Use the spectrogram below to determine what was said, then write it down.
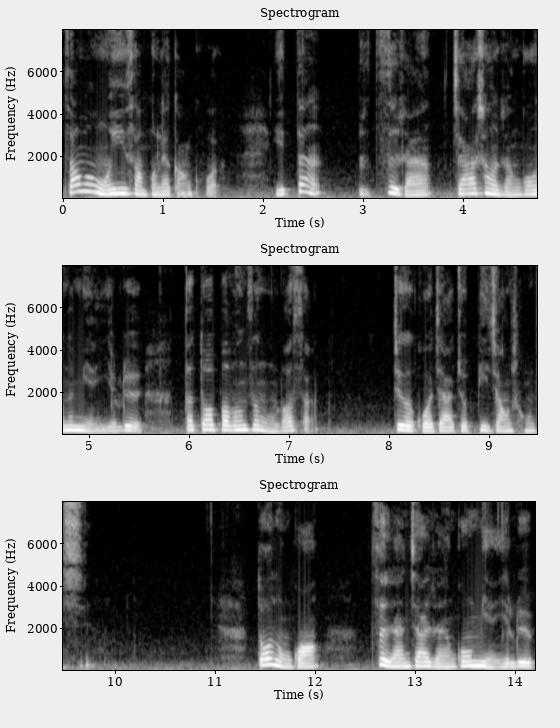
张文宏医生本来讲过，一旦自然加上人工的免疫率达到百分之五六十，这个国家就必将重启。到辰光，自然加人工免疫率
